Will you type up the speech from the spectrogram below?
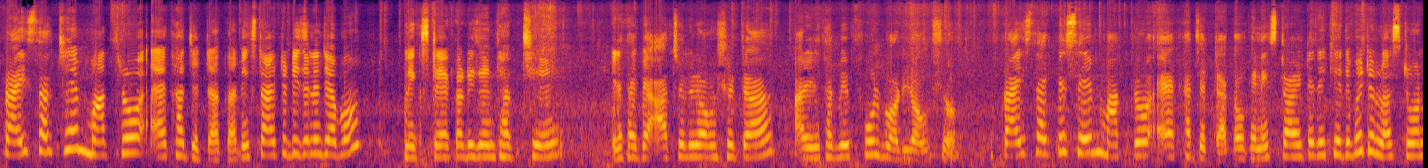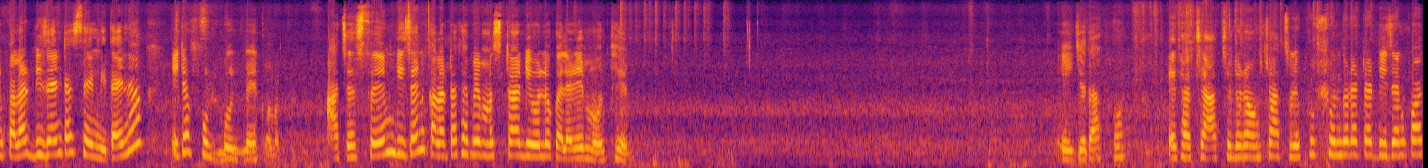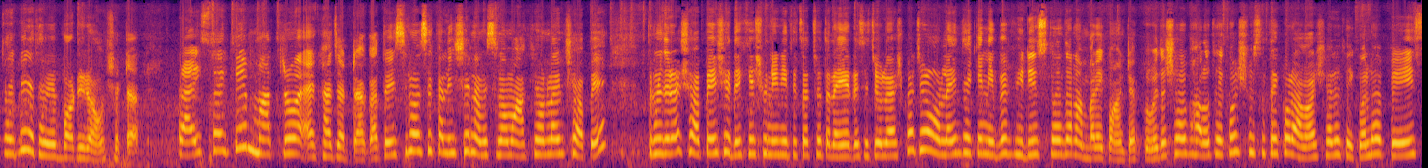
প্রাইস থাকছে মাত্র এক হাজার টাকা। নেক্সট আরেকটা ডিজাইনে যাব। নেক্সট একটা ডিজাইন থাকছে। এটা থাকবে আঁচলের অংশটা। আর এটা থাকবে ফুল বডির অংশ। প্রাইস থাকবে সেম মাত্র এক হাজার টাকা। ওকে নেক্সট আরেকটা দেখিয়ে দেবো। এটা লাস্ট ওয়ান কালার ডিজাইনটা সেমই তাই না? এটা ফুল ফুলবে আচ্ছা সেম ডিজাইন কালারটা থাকবে মাস্টার্ড ইয়েলো কালারের মধ্যে। এই যে দেখো এটা হচ্ছে আঁচলের অংশ। আঁচলে খুব সুন্দর একটা ডিজাইন করা থাকবে। এটা থাকবে বডির অংশটা। প্রাইস থাকবে মাত্র এক হাজার টাকা। তো এই ছিল হচ্ছে কালেকশন আমি ছিলাম আখি অনলাইন শপে তুমি যারা শপে এসে দেখে শুনে নিতে চাচ্ছ, তারা এড্রেসে চলে আসবে। যারা অনলাইন থেকে নেবে ভিডিও স্ক্রিনে তার নাম্বারে কন্ট্যাক্ট করবে। তো সবাই ভালো থেকো, সুস্থ থেকো আমার সাথে থেকো। পেজ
